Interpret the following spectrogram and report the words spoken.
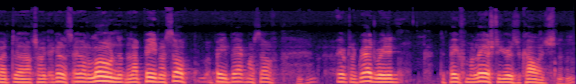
But uh, so I got a, I got a loan that, that I paid myself, I paid back myself hmm after I graduated to pay for my last two years of college. hmm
